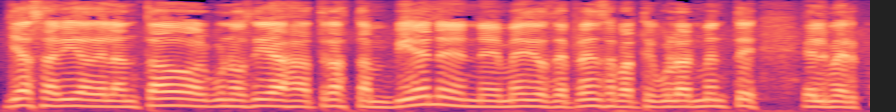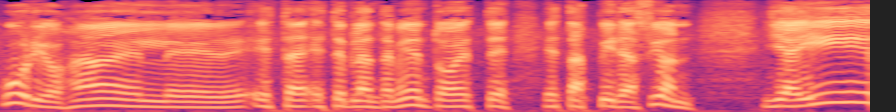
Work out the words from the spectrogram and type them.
ya se había adelantado algunos días atrás también en eh, medios de prensa, particularmente el Mercurio, ¿ah? el, eh, este planteamiento, este, esta aspiración. Y ahí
